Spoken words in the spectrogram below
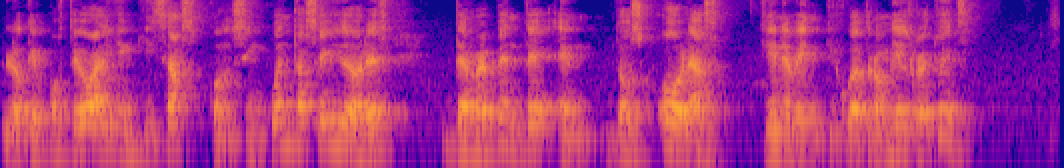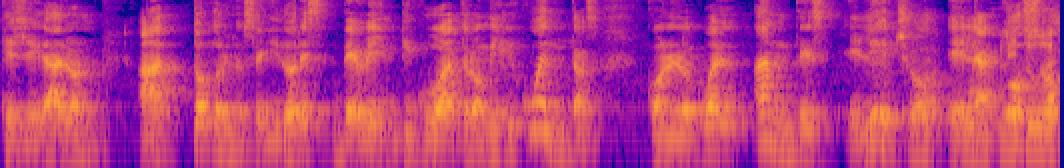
lo que posteó alguien quizás con 50 seguidores, de repente en dos horas tiene 24.000 retweets que llegaron a todos los seguidores de 24.000 cuentas con lo cual antes el hecho, el acoso,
